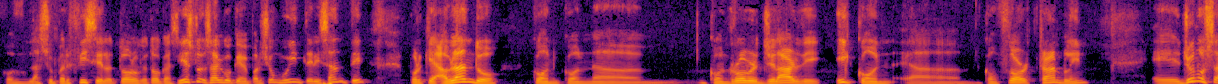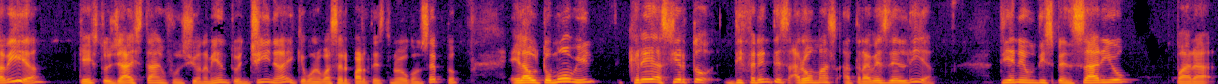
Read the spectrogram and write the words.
con la superficie de todo lo que tocas. Y esto es algo que me pareció muy interesante porque hablando con, con, uh, con Robert Gelardi y con, uh, con eh, yo no sabía que esto ya está en funcionamiento en China y que bueno, va a ser parte de este nuevo concepto. El automóvil crea ciertos diferentes aromas a través del día. Tiene un dispensario para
